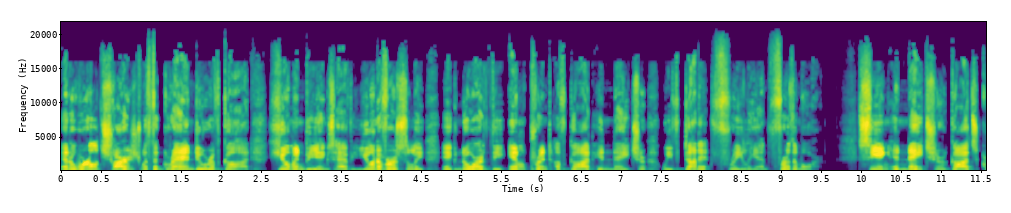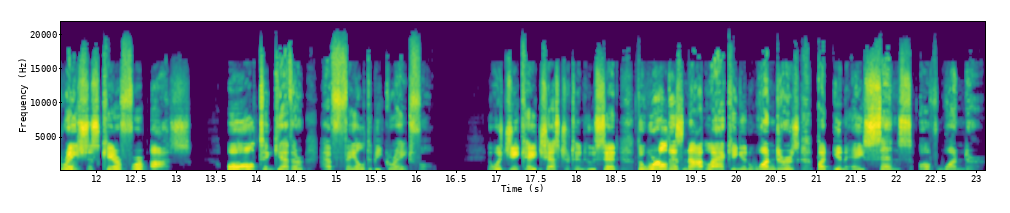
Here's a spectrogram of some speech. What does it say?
In a world charged with the grandeur of God, human beings have universally ignored the imprint of God in nature. We've done it freely, and furthermore, seeing in nature God's gracious care for us, all together have failed to be grateful. It was G.K. Chesterton who said, The world is not lacking in wonders, but in a sense of wonder.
